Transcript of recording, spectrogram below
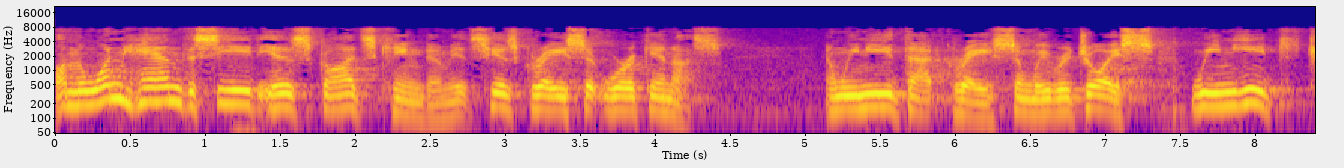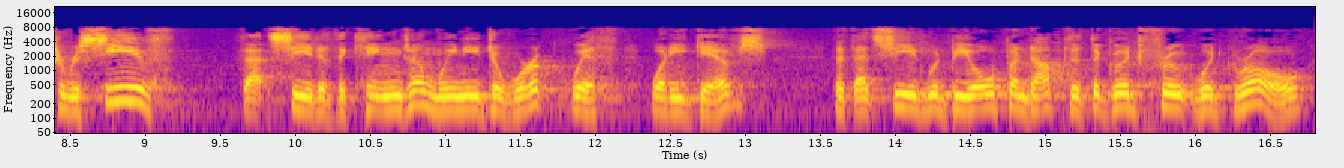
On the one hand, the seed is God's kingdom. It's His grace at work in us. And we need that grace and we rejoice. We need to receive that seed of the kingdom. We need to work with what He gives, that that seed would be opened up, that the good fruit would grow.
